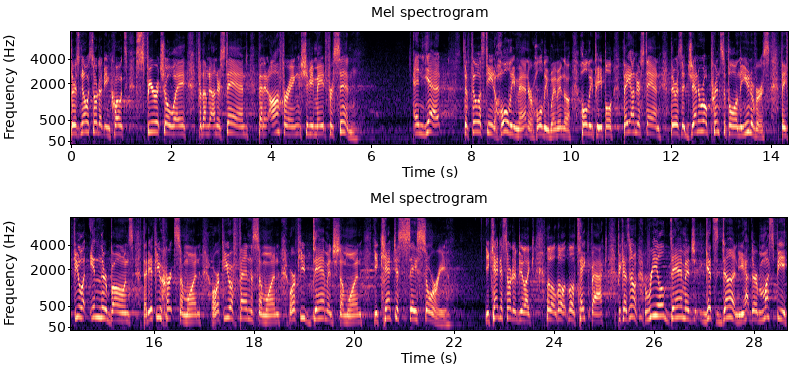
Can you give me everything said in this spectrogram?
There's no sort of, in quotes, spiritual way for them to understand that an offering should be made for sin. And yet, the Philistine holy men or holy women, the holy people, they understand there is a general principle in the universe. They feel it in their bones that if you hurt someone, or if you offend someone, or if you damage someone, you can't just say sorry. You can't just sort of do like little little little take back because you know real damage gets done. You have, there must be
